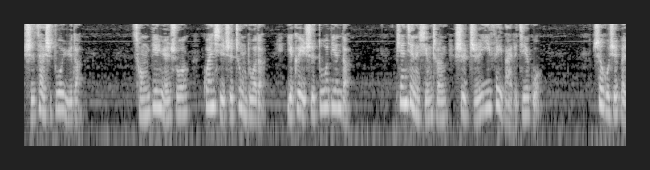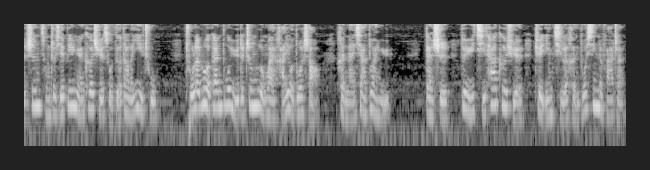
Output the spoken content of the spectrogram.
实在是多余的。从边缘说，关系是众多的，也可以是多边的。偏见的形成是执一废百的结果。社会学本身从这些边缘科学所得到的益处，除了若干多余的争论外，还有多少，很难下断语。但是对于其他科学，却引起了很多新的发展，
